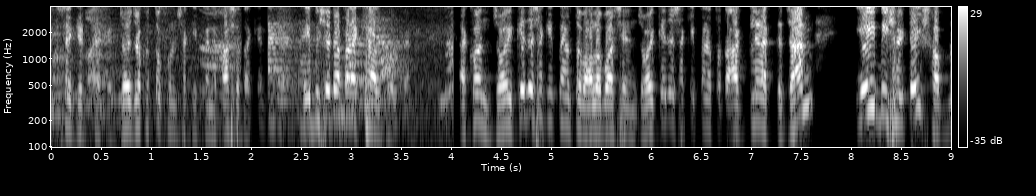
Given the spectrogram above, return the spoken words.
এক্সাইটেড থাকেন। জয় যখন তখন শাকিব খানের পাশে থাকেন। এই বিষয়টা আপনারা খেয়াল করবেন। এখন জয়কে যে শাকিব খান এত ভালোবাসেন, জয়কে যে শাকিব খান এতটা আগলে রাখতে চান এই বিষয়টাই স্বপ্ন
